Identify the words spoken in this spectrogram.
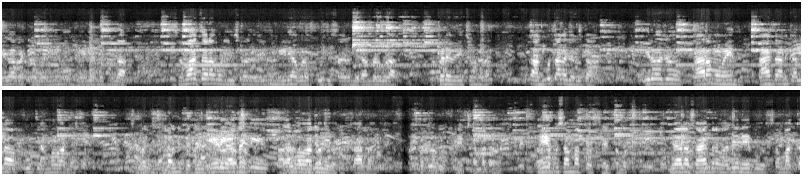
నిఘా పెట్టడం జరిగింది మీడియా మిత్రుల సమాచారం కూడా తీసుకోవడం జరిగింది మీడియా కూడా పూర్తి స్థాయిలో మీరు అందరూ కూడా ఇక్కడే వేచి ఉండడం ఒక అద్భుతంగా జరుగుతా ఉంది. ఈరోజు ప్రారంభమైంది సాయంత్రానికల్లా పూర్తి అమ్మవారిని వస్తారు ఏడు గంటలకి అమ్మవారిని వస్తారు చాలా రేపు సమ్మక్క వస్తుంది. ఇవాళ సాయంత్రం అదే రేపు సమ్మక్క.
